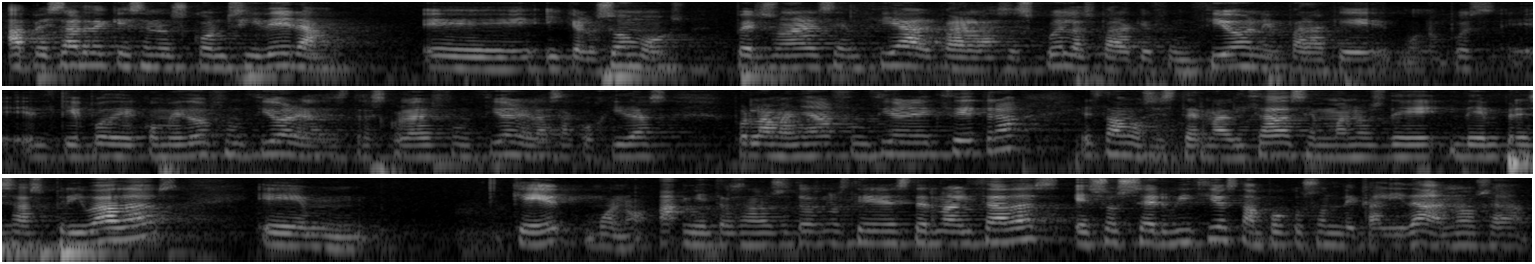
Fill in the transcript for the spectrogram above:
a pesar de que se nos considera eh, y que lo somos, personal esencial para las escuelas, para que funcionen, para que bueno, pues, eh, el tiempo de comedor funcione, las extraescolares funcionen, las acogidas por la mañana funcionen, etcétera, estamos externalizadas en manos de, empresas privadas em, que, bueno, mientras a nosotras nos tienen externalizadas, esos servicios tampoco son de calidad, ¿no? O sea,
